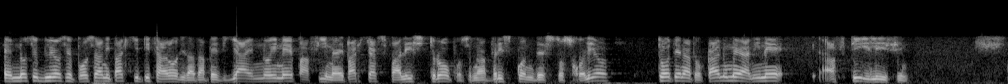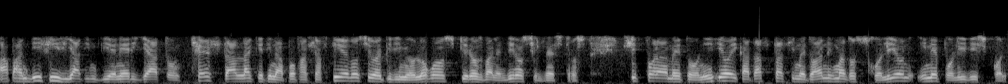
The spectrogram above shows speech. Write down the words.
Ενώ συμπλήρωσε πως αν υπάρχει πιθανότητα τα παιδιά ενώ είναι επαφή, να υπάρχει ασφαλής τρόπος να βρίσκονται στο σχολείο, τότε να το κάνουμε αν είναι αυτή η λύση. Απαντήσει για την διενέργεια των τεστ αλλά και την απόφαση αυτή έδωσε ο επιδημιολόγος κ. Βαλεντίνος Σιλβέστρος. Σύμφωνα με τον ίδιο, η κατάσταση με το άνοιγμα των σχολείων είναι πολύ δύσκολη.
